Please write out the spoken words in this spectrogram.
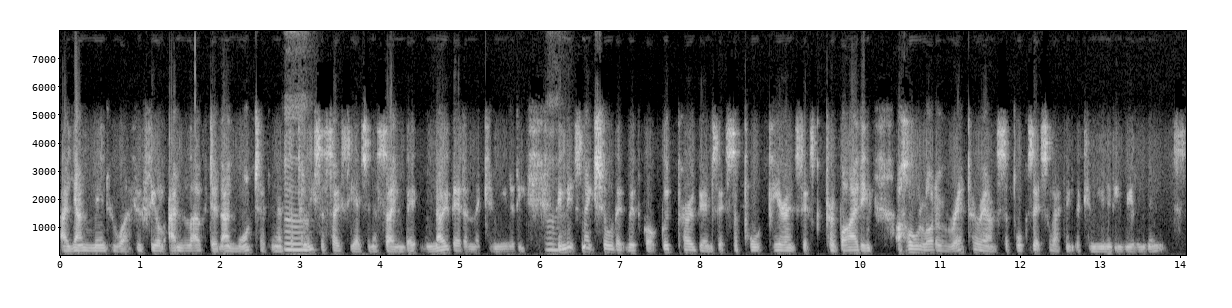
are young men who are who feel unloved and unwanted. And if mm. the Police Association is saying that, we know that in the community, mm. then let's make sure sure that we've got good programs that support parents, that's providing a whole lot of wraparound support, because that's what I think the community really needs.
